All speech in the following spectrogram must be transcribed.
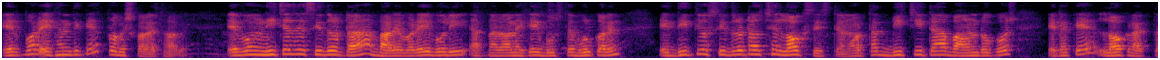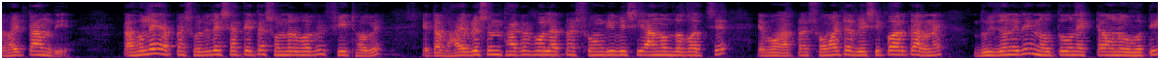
এরপর এখান থেকে প্রবেশ করাতে হবে। এবং নিচে যে ছিদ্রটা, বারে বারেই বলি, আপনারা অনেকেই বুঝতে ভুল করেন এই দ্বিতীয় ছিদ্রটা হচ্ছে লক সিস্টেম, অর্থাৎ বিচিটা বা অন্ডকোষ এটাকে লক রাখতে হয় টান দিয়ে। তাহলে আপনার শরীরের সাথে এটা সুন্দরভাবে ফিট হবে। এটা ভাইব্রেশন থাকার ফলে আপনার সঙ্গী বেশি আনন্দ পাচ্ছে এবং আপনার সময়টা বেশি পাওয়ার কারণে দুইজনেরই নতুন একটা অনুভূতি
